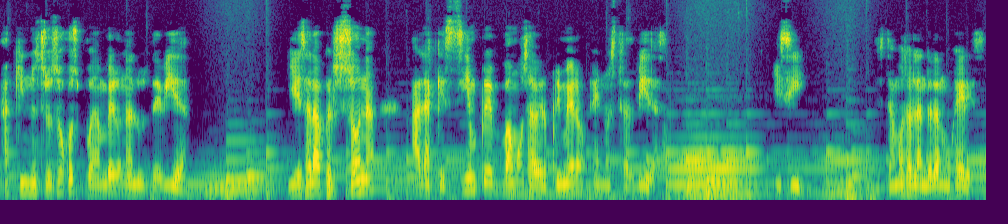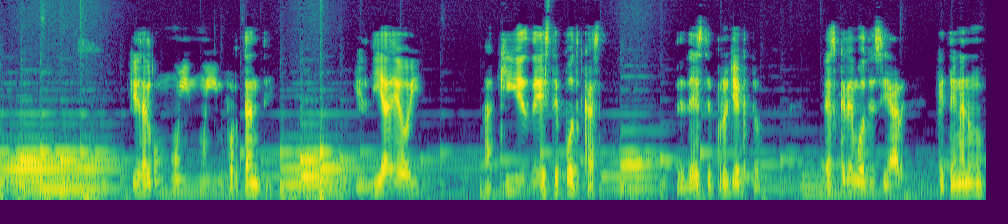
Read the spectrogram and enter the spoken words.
a que nuestros ojos puedan ver una luz de vida. Y es a la persona a la que siempre vamos a ver primero en nuestras vidas. Y sí, estamos hablando de las mujeres que es algo muy muy importante. El día de hoy, aquí desde este podcast, desde este proyecto, les queremos desear que tengan un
